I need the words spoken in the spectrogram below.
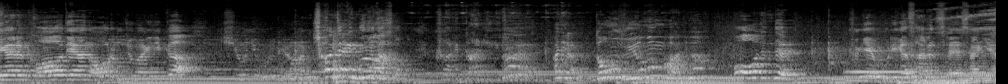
빙하는 거대한 얼음 조각이니까 기온이 오르면 천장이 무너져서 그 안에 깔리게 돼 아니 너무 위험한 거 아니야? 뭐 어딘데? 그게 우리가 사는 세상이야.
